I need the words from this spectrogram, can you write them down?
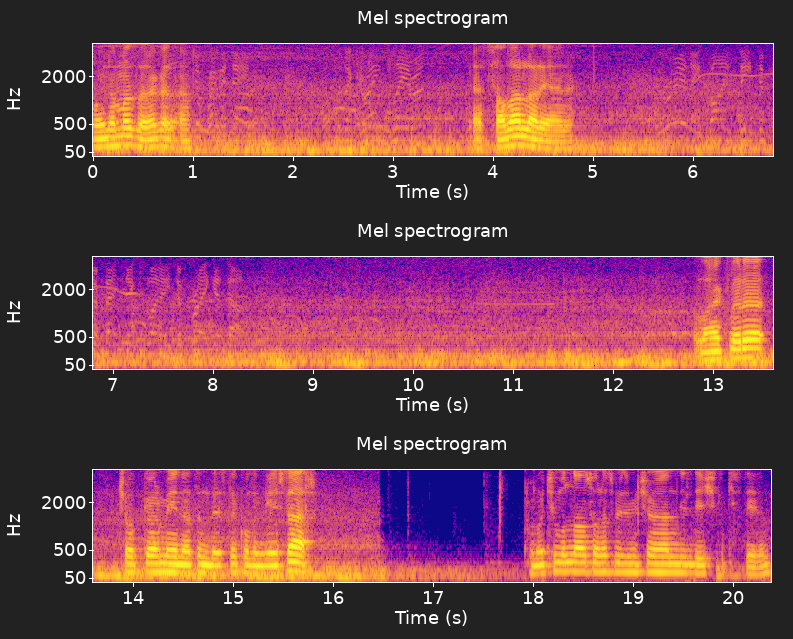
oynamazlar aga da. To win it in. Wasn't a great clearance. Ya salarlar yani. Like'ları çok görmeyin atın destek olun gençler. Maçın bundan sonrası bizim için önemli değil değişiklik isteyelim.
